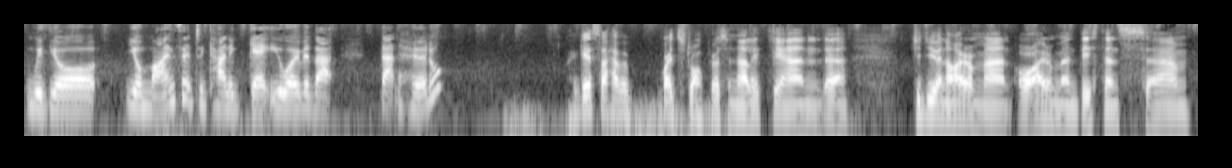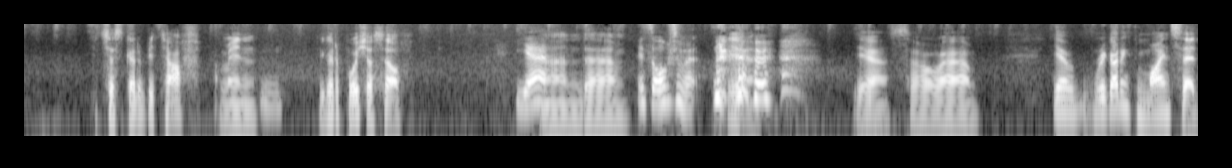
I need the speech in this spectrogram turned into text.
with your your mindset to kind of get you over that that hurdle? I guess I have a quite strong personality, and uh, to do an Ironman or Ironman distance, um, it's just got to be tough. I mean, you got to push yourself, Yeah. and um, it's ultimate. yeah, yeah. So um, yeah, regarding the mindset,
